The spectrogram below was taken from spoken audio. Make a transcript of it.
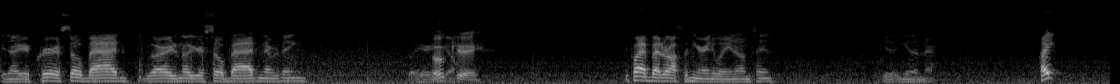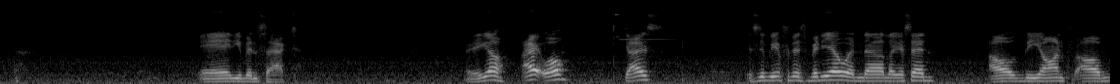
You know, your career is so bad. We already know you're so bad and everything. But here you okay. go. Okay. You're probably better off in here anyway. You know what I'm saying? Get get in there. Hey. And you've been sacked. There you go. Alright, well, guys, this is going to be it for this video, and uh, like I said, I'll be on, I'll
